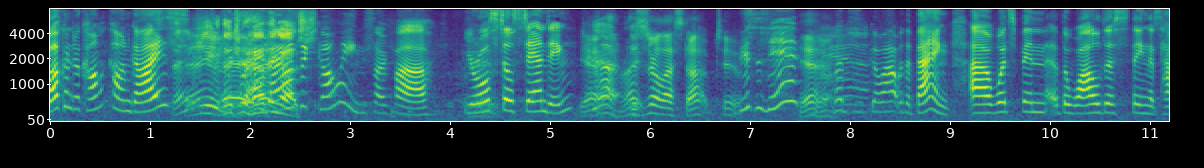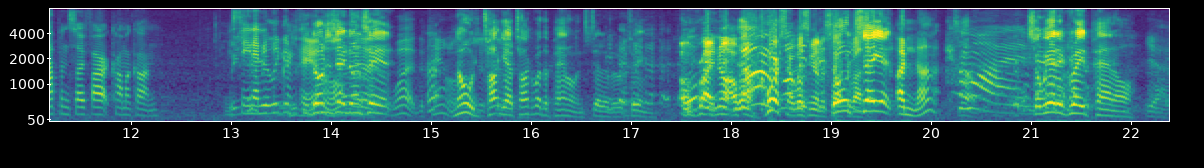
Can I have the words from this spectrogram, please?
Welcome to Comic Con, guys. Thank you. Thanks for having How's us. How's it going so far? You're all still standing. Yeah, Yeah, right. This is our last stop too. This is it. Yeah. Let's go out with a bang. Uh, what's been the wildest thing that's happened so far at Comic Con? Have you We seen did a really good panel. Don't say- it don't say it. What? The panel. No, talk. Yeah, talk about the panel instead of the thing. Oh right, no. Well, Yeah. of course I wasn't going to talk Don't say it. I'm not. Come on. So we had a great panel. Yeah.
